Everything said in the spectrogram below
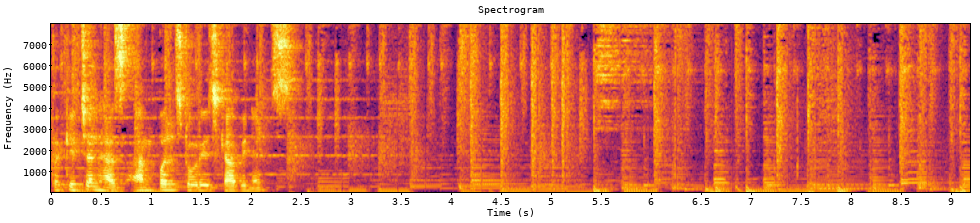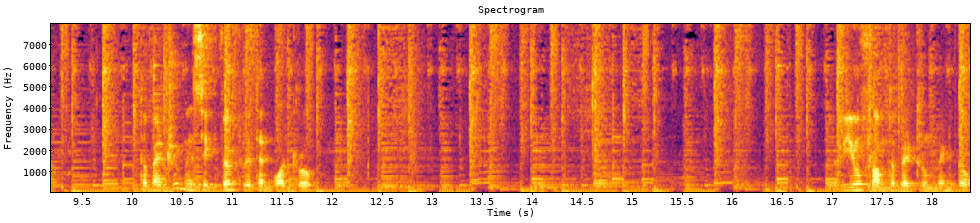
The kitchen has ample storage cabinets. The bedroom is equipped with an wardrobe. View from the bedroom window.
